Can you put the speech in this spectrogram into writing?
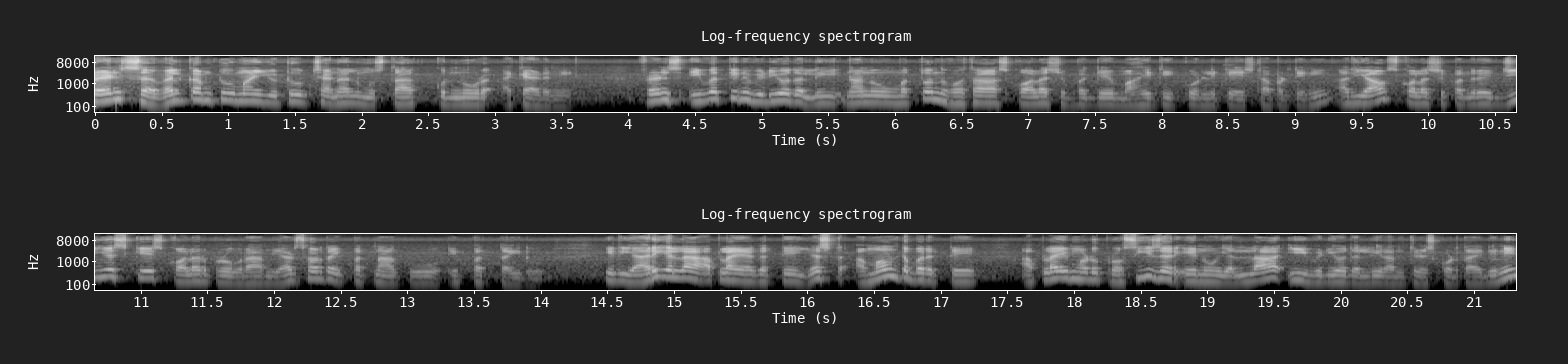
Friends welcome to my YouTube channel Mushtaq Kunnur academy friends ಇವತ್ತಿನ ವಿಡಿಯೋದಲ್ಲಿ ನಾನು ಮತ್ತೊಂದು ಹೊಸ ಸ್ಕಾಲರ್ಶಿಪ್ ಬಗ್ಗೆ ಮಾಹಿತಿ ಕೊಡಲಿಕ್ಕೆ ಇಷ್ಟಪಡ್ತೀನಿ. ಅದು ಯಾವ ಸ್ಕಾಲರ್ಶಿಪ್ ಅಂದರೆ G S K scholar program ಎರಡು ಸಾವಿರದ ಇಪ್ಪತ್ತ್ನಾಲ್ಕು ಇಪ್ಪತ್ತೈದು. ಇದು ಯಾರಿಗೆಲ್ಲ ಅಪ್ಲೈ ಆಗುತ್ತೆ, ಎಷ್ಟು ಅಮೌಂಟ್ ಬರುತ್ತೆ ಅಪ್ಲೈ ಮಾಡೋ ಪ್ರೊಸೀಜರ್ ಏನು, ಎಲ್ಲ ಈ ವಿಡಿಯೋದಲ್ಲಿ ನಾನು ತಿಳಿಸ್ಕೊಡ್ತಾ ಇದ್ದೀನಿ.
